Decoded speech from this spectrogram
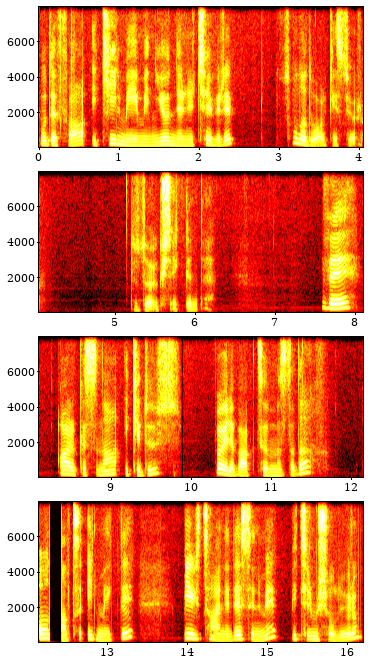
bu defa iki ilmeğimin yönlerini çevirip sola doğru kesiyorum. Düz örgü şeklinde. Ve arkasına iki düz. Böyle baktığımızda da 16 ilmekli bir tane desenimi bitirmiş oluyorum.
